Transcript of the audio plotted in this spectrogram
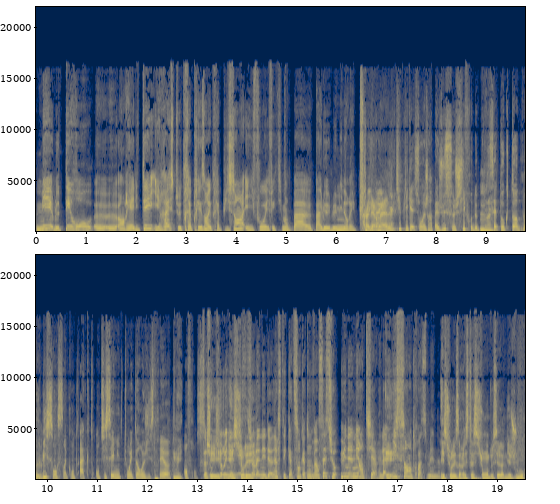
Mais le terreau, euh, en réalité, il reste très présent et très puissant et il faut effectivement pas, pas le, le minorer. Fred Hermel. multiplication, et je rappelle juste ce chiffre, depuis le 7 octobre, 850 actes antisémites qui ont été enregistrés euh, Oui. en France. Sachant que sur une et année, sur sur les- l'année dernière, c'était 496 sur une année entière. Et là, Et- 800 en trois semaines. Et sur les arrestations de ces derniers jours,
